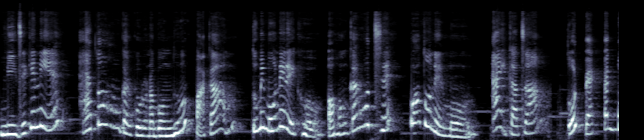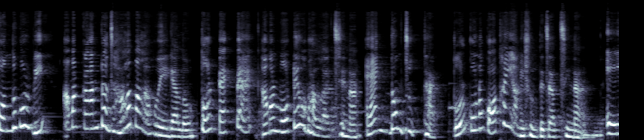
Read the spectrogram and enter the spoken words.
নিজেকে নিয়ে এত অহংকার করো না বন্ধু। পাকাম তুমি মনে রেখো, অহংকার হচ্ছে পতনের মূল। এই কাঁচাম তোর প্যাক প্যাক বন্ধ করবি? আমার কানটা ঝালাপালা হয়ে গেল। তোর আমার মোটেও ভালো লাগছে না। একদম চুপ থাক, তোর কোনো কথাই আমি শুনতে চাচ্ছি না। এই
